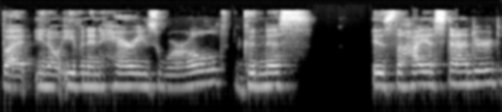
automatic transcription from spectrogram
But, you know, even in Harry's world, goodness is the highest standard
